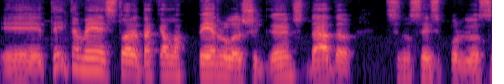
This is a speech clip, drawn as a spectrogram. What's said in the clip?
É, tem também a história daquela pérola gigante dada, se não sei se por os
